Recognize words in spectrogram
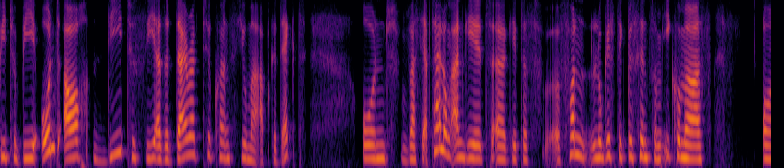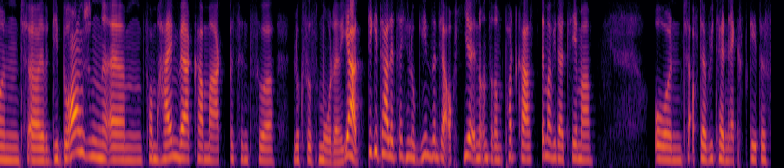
B2B und auch D2C, also Direct to Consumer, abgedeckt. Und was die Abteilung angeht, äh, geht es von Logistik bis hin zum E-Commerce und äh, die Branchen ähm, vom Heimwerkermarkt bis hin zur Luxusmode. Ja, digitale Technologien sind ja auch hier in unserem Podcast immer wieder Thema. Und auf der Retail Next geht es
